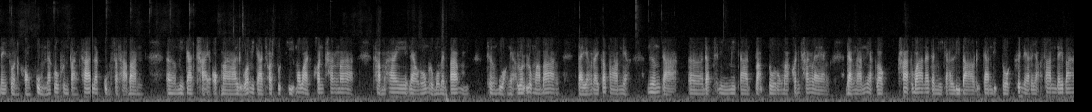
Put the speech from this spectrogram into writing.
ในส่วนของกลุ่มนักลงทุนต่างชาติและกลุ่มสถาบัน มีการขายออกมา หรือว่ามีการช็อตสุทธิเมื่อวานค่อนข้างมากทำให้แนวโน้มหรือโมเมนตัมเชิงบวกเนี่ยลดลงมาบ้าง แต่อย่างไรก็ตามเนี่ยเนื่องจากดัชนีมีการปรับตัวลงมาค่อนข้างแรง ดังนั้นเนี่ยเราคาดว่าน่าจะมีการรีบาวหรือการดิดตัวขึ้นในระยะสั้นได้บ้าง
